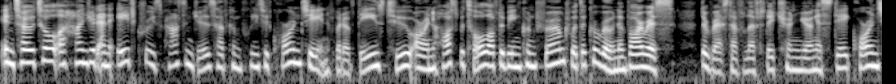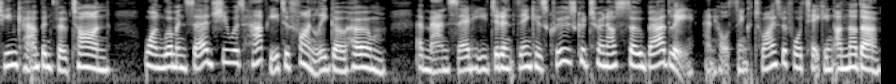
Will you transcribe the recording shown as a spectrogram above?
In total, 108 cruise passengers have completed quarantine, but of these, two are in hospital after being confirmed with the coronavirus. The rest have left the Chun Yeung Estate quarantine camp in Fo-Tan. One woman said she was happy to finally go home. A man said he didn't think his cruise could turn out so badly, and he'll think twice before taking another.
